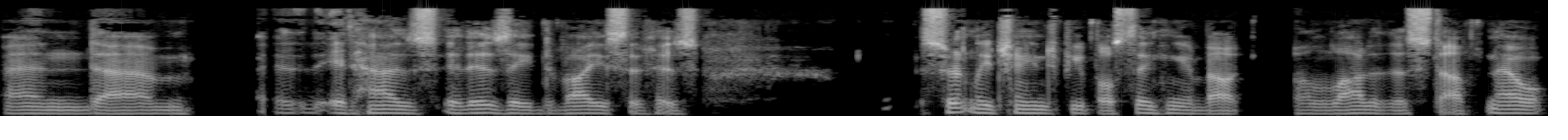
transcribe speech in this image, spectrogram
and um, it has it is a device that has certainly changed people's thinking about a lot of this stuff. Now,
